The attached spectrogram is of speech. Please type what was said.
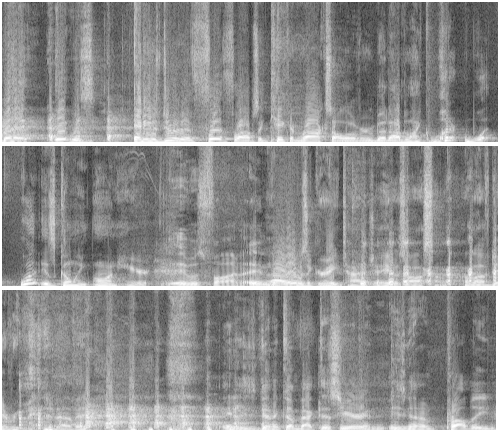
But it was, and he was doing it with flip flops and kicking rocks all over. But I'm like, what? What? What is going on here? It was fun. And, Oh, it was a great time, Jay. It was awesome. I loved every minute of it. and he's going to come back this year and he's going to probably,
